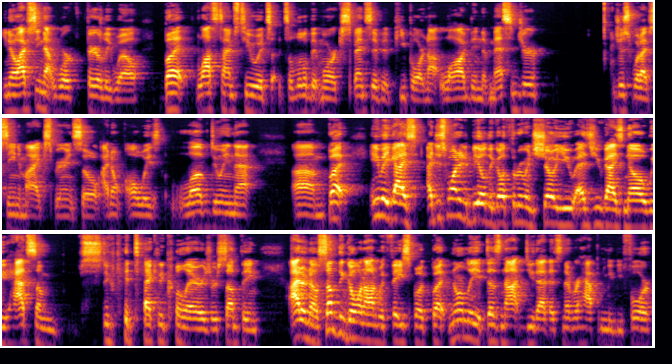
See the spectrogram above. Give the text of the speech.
you know I've seen that work fairly well. But lots of times too it's it's a little bit more expensive if people are not logged into messenger. Just what I've seen in my experience. So I don't always love doing that. Um, but anyway guys I just wanted to be able to go through and show you. As you guys know we had some stupid technical errors or something I don't know something going on with Facebook but normally it does not do that. That's never happened to me before.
